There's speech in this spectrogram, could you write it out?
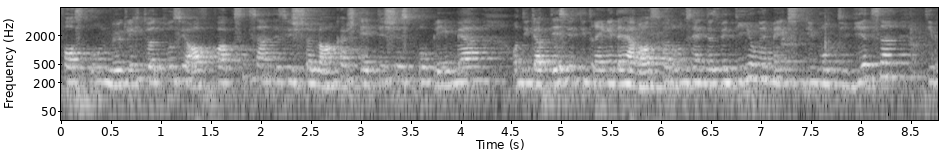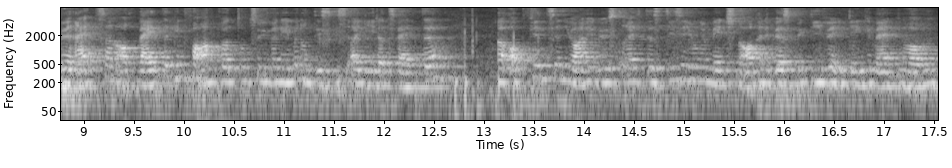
fast unmöglich dort, wo sie aufgewachsen sind. Das ist schon lange kein städtisches Problem mehr. Und ich glaube, das wird die drängende Herausforderung sein, dass wir die jungen Menschen, die motiviert sind, die bereit sind, auch weiterhin Verantwortung zu übernehmen, und das ist auch jeder Zweite, ab 14 Jahren in Österreich, dass diese jungen Menschen auch eine Perspektive in den Gemeinden haben,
